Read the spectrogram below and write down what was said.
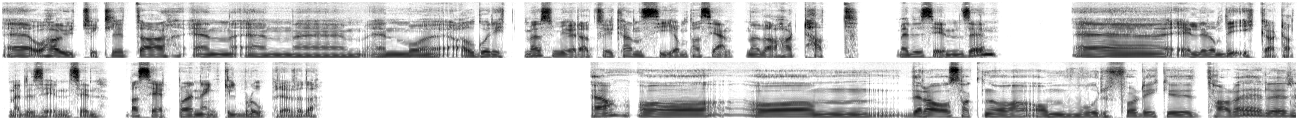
Eh, og har utviklet da en, en, eh, en, algoritme som gjør at vi kan si om pasientene da har tatt medisinen sin, eh, eller om de ikke har tatt medisinen sin, basert på en enkel blodprøve. da. Ja, og, og um, dere har også sagt noe om hvorfor de ikke tar det, eller?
